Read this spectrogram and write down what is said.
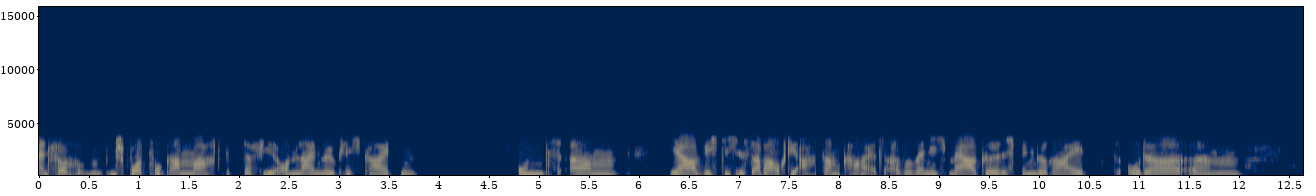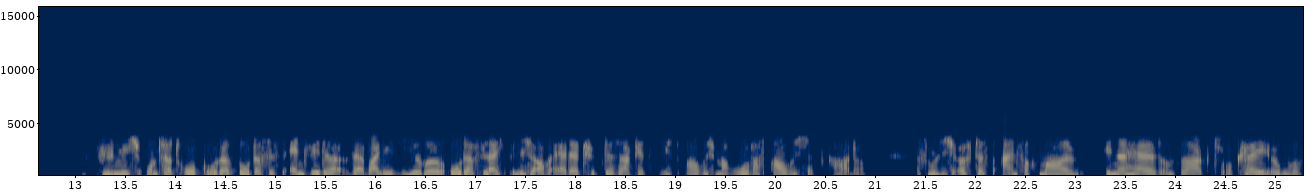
einfach ein Sportprogramm macht, gibt es ja viel Online-Möglichkeiten. Und ähm, ja, wichtig ist aber auch die Achtsamkeit. Also wenn ich merke, ich bin gereizt oder ähm, fühle mich unter Druck oder so, dass ich es entweder verbalisiere oder vielleicht bin ich auch eher der Typ, der sagt, jetzt, jetzt brauche ich mal Ruhe, was brauche ich jetzt gerade? Das muss ich öfters einfach mal innehält und sagt, okay, irgendwas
